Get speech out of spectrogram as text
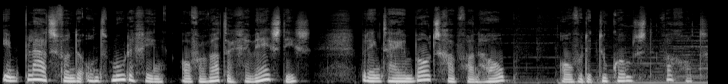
In plaats van de ontmoediging over wat er geweest is, brengt hij een boodschap van hoop over de toekomst van God.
